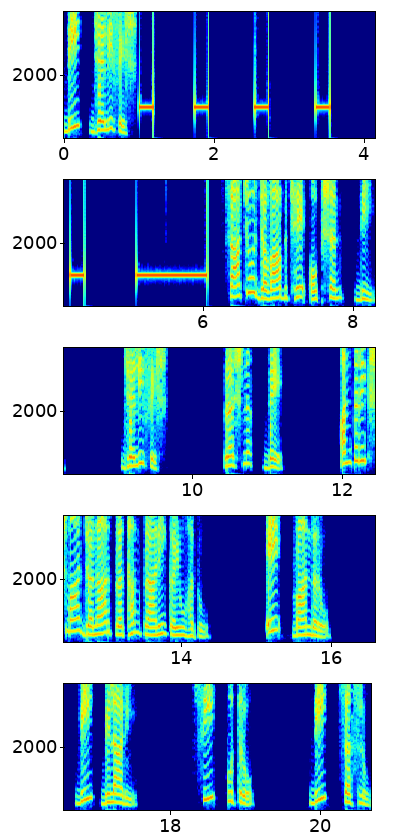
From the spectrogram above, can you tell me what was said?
D, jellyfish. સાચો જવાબ છે ઓપ્શન ડી, જેલીફિશ. પ્રશ્ન બે, અંતરિક્ષમાં જનાર પ્રથમ પ્રાણી કયું હતું? એ, વાંદરો. બી, બિલાડી. સી, કૂતરો. ડી સસલું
